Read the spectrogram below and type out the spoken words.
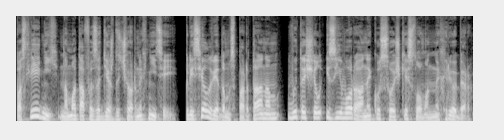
Последний, намотав из одежды черных нитей, присел рядом с Спартаном, вытащил из его раны кусочки сломанных ребер.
